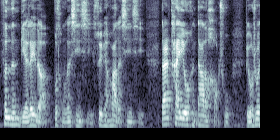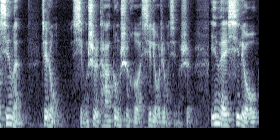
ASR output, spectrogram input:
分门别类的不同的信息，碎片化的信息，但是它也有很大的好处。比如说新闻这种形式，它更适合溪流这种形式，因为溪流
